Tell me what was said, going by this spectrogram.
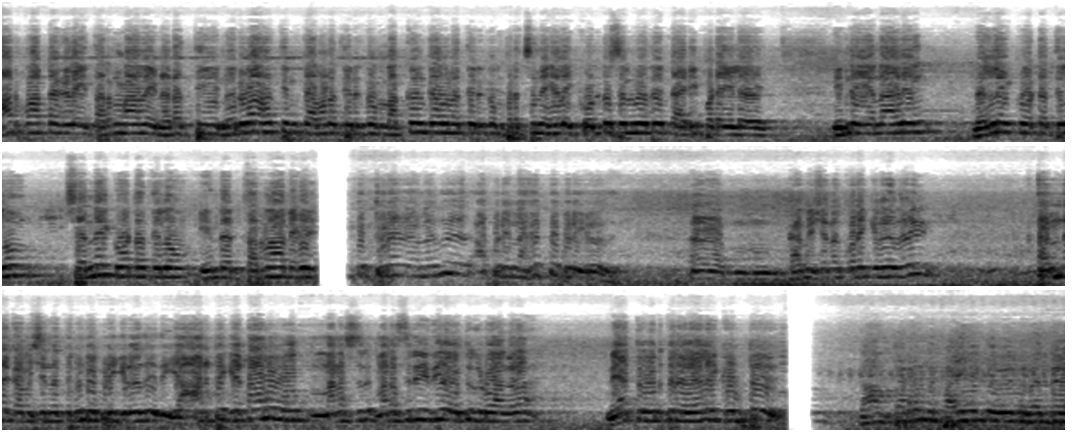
ஆர்ப்பாட்டங்களை தர்ணாவை நடத்தி நிர்வாகத்தின் கவனத்திற்கும் மக்கள் கவனத்திற்கும் பிரச்சனைகளை கொண்டு செல்வது என்ற அடிப்படையிலே இன்றைய நாளில் நெல்லை கோட்டத்திலும் சென்னை கோட்டத்திலும் இந்த தர்ணா நிகழ்ச்சி துறையானது அப்படி நகர்த்தப்படுகிறது கமிஷனை குறைக்கிறது தந்த கமிஷனை திரும்ப பிடிக்கிறது. இது யார்கிட்ட கேட்டாலும் மனசு மனசு ரீதியா ஒத்துக்கிடுவாங்களா? நேற்று ஒருத்தர் வேலை கூப்பிட்டு நாம் தொடர்ந்து பயணிக்க வேண்டும் என்று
